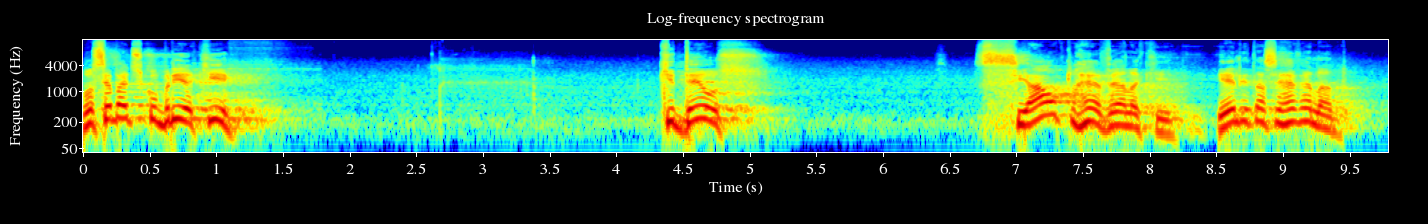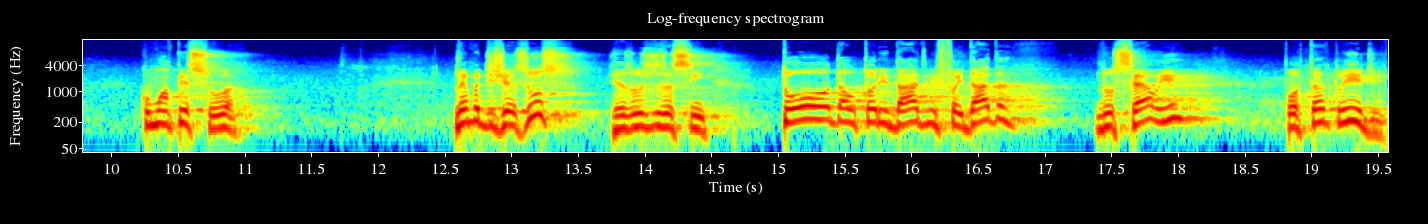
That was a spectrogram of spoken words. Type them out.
você vai descobrir aqui que Deus se auto-revela aqui. Ele está se revelando como uma pessoa. Lembra de Jesus? Jesus diz assim: Toda autoridade me foi dada no céu e, portanto, ide,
